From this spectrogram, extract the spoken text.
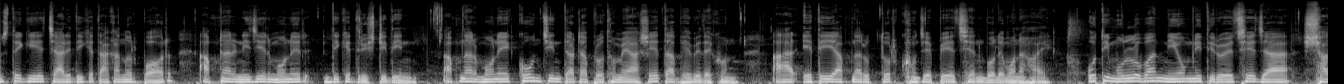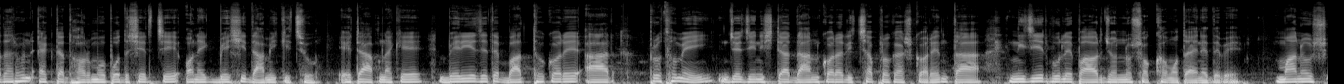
খুঁজতে গিয়ে চারিদিকে তাকানোর পর আপনার নিজের মনের দিকে দৃষ্টি দিন। আপনার মনে কোন চিন্তাটা প্রথমে আসে তা ভেবে দেখুন, আর এতেই আপনার উত্তর খুঁজে পেয়েছেন বলে মনে হয়। অতি মূল্যবান নিয়মনীতি রয়েছে যা সাধারণ একটা ধর্মোপদেশের চেয়ে অনেক বেশি দামি কিছু। এটা আপনাকে বেরিয়ে যেতে বাধ্য করে, আর প্রথমেই যে জিনিসটা দান করার ইচ্ছা প্রকাশ করেন তা নিজের বলে পাওয়ার জন্য সক্ষমতা এনে দেবে। মানুষ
